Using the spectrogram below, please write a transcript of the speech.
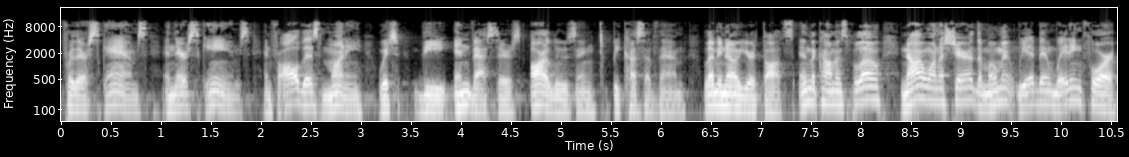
for their scams and their schemes and for all this money which the investors are losing because of them. Let me know your thoughts in the comments below. Now I want to share the moment we have been waiting for.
